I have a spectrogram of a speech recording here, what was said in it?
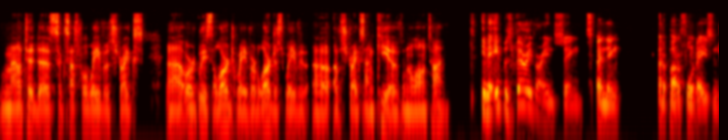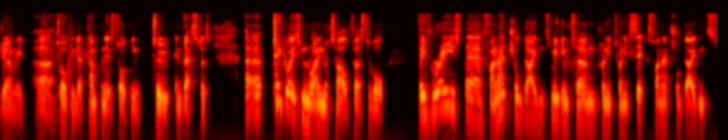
mounted a successful wave of strikes, uh, or at least a large wave, or the largest wave uh, of strikes on Kiev in a long time. You know, it was very very interesting spending better part of four days in Germany, uh, talking to companies, talking to investors. Uh, uh, takeaways from Rheinmetall, first of all, they've raised their financial guidance, medium term 2026 financial guidance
